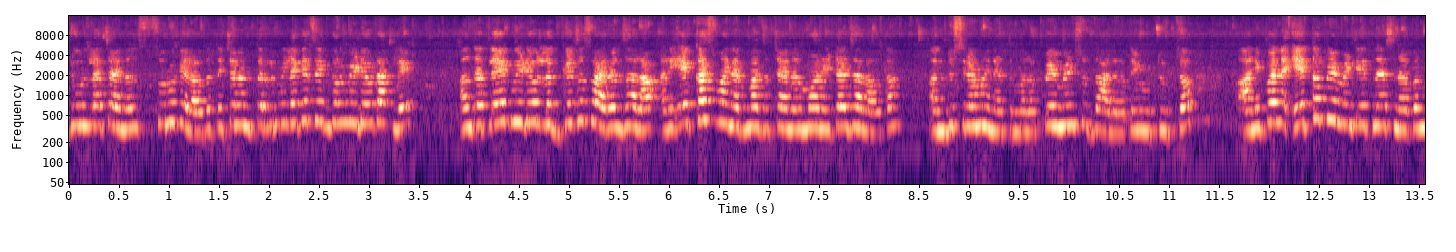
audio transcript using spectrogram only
जूनला चॅनल सुरू केला होता त्याच्यानंतर मी लगेच एक दोन व्हिडिओ टाकले. आणि त्यातला एक व्हिडिओ लगेचच व्हायरल झाला आणि एकाच महिन्यात माझा चॅनल मॉनिटाईज झाला होता. आणि दुसऱ्या महिन्यात मला पेमेंटसुद्धा आलं होतं यूट्यूबचं आणि पण येतं पेमेंट येत नाही असणार पण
